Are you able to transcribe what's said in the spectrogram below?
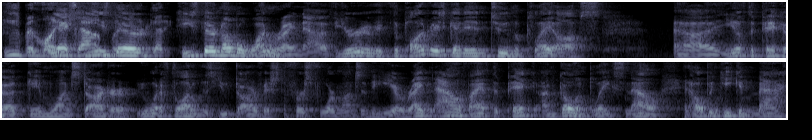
he's been like yeah, he's their gotta... he's their number one right now. If you're if the Padres get into the playoffs. Uh, you have to pick a game one starter. You would have thought it was you Darvish the first four months of the year. Right now, if I have to pick, I'm going Blake Snell and hoping he can match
